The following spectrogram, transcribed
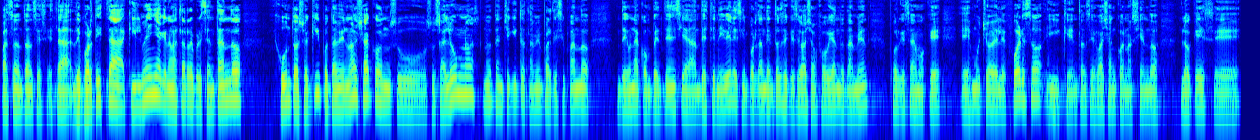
Pasó entonces esta deportista quilmeña que nos va a estar representando junto a su equipo también, ¿no? Ya con su, sus alumnos, ¿no? Tan chiquitos también participando de una competencia de este nivel. Es importante entonces que se vayan fogueando también porque sabemos que es mucho el esfuerzo y que entonces vayan conociendo lo que es, eh,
